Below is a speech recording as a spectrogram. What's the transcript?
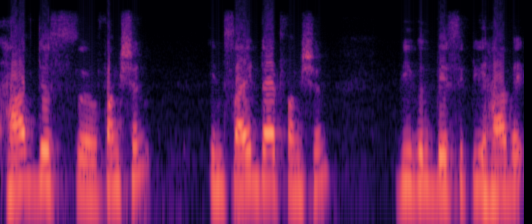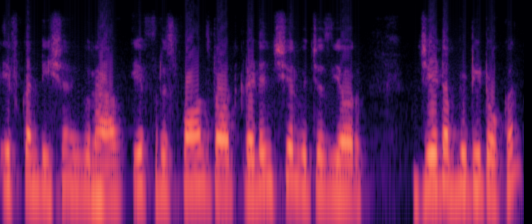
have this uh, function. Inside that function we will basically have a if condition we will have if response dot credential which is your JWT token.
